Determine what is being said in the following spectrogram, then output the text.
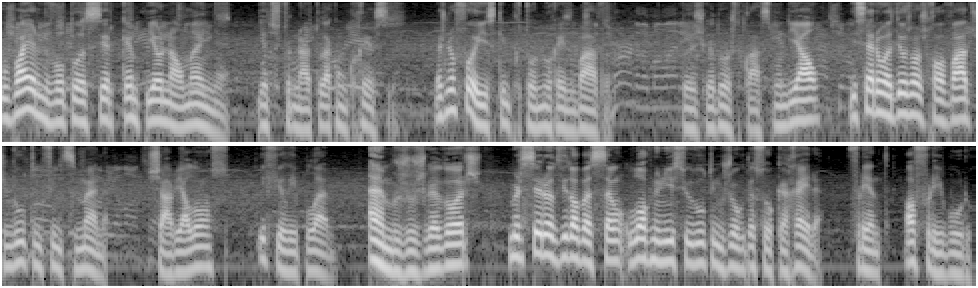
O Bayern voltou a ser campeão na Alemanha e a destornar toda a concorrência. Mas não foi isso que importou no Reino Bávaro. Dois jogadores de classe mundial disseram adeus aos roubados no último fim de semana, Xabi Alonso e Philippe Lam. Ambos os jogadores mereceram a devida ovação logo no início do último jogo da sua carreira, frente ao Friburgo.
